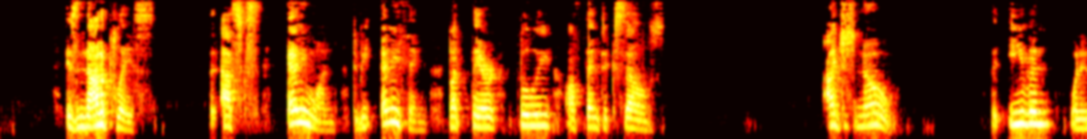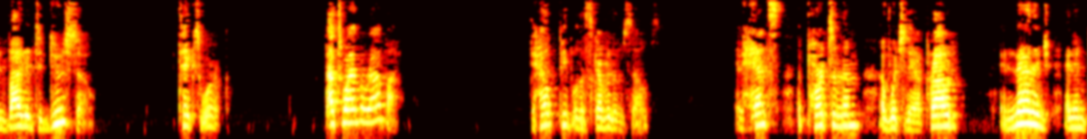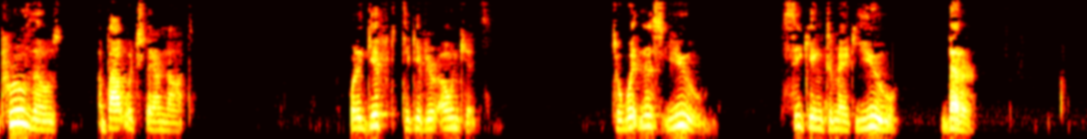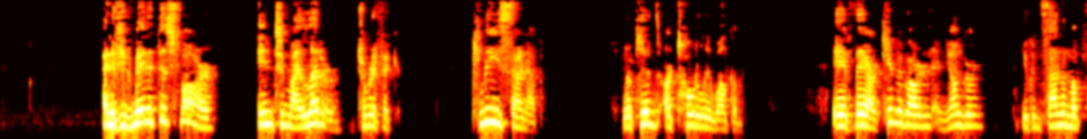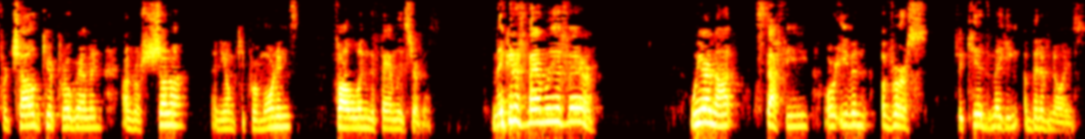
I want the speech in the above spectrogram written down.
is not a place that asks anyone to be anything but their fully authentic selves. I just know that even when invited to do so, it takes work. That's why I'm a rabbi. To help people discover themselves, enhance the parts of them of which they are proud, and manage and improve those about which they are not. What a gift to give your own kids. To witness you seeking to make you better. And if you've made it this far into my letter, terrific. Please sign up. Your kids are totally welcome. If they are kindergarten and younger, you can sign them up for childcare programming on Rosh Hashanah and Yom Kippur mornings following the family service. Make it a family affair. We are not stuffy or even averse to kids making a bit of noise.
